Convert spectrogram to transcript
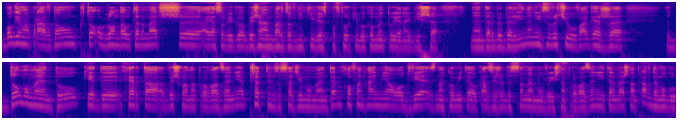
Bogiem a prawdą, kto oglądał ten mecz, e, a ja sobie go obejrzałem bardzo wnikliwie z powtórki, bo komentuję najbliższe derby Berlina, niech zwróci uwagę, że do momentu, kiedy Herta wyszła na prowadzenie, przed tym w zasadzie momentem, Hoffenheim miało dwie znakomite okazje, żeby samemu wyjść na prowadzenie i ten mecz naprawdę mógł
